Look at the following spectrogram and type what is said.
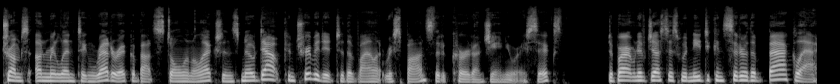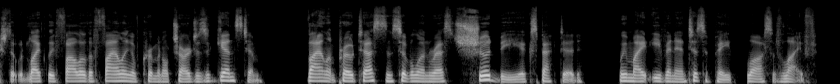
Trump's unrelenting rhetoric about stolen elections no doubt contributed to the violent response that occurred on January 6th. Department of Justice would need to consider the backlash that would likely follow the filing of criminal charges against him. Violent protests and civil unrest should be expected. We might even anticipate loss of life.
